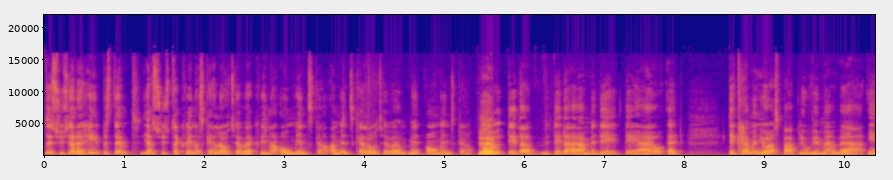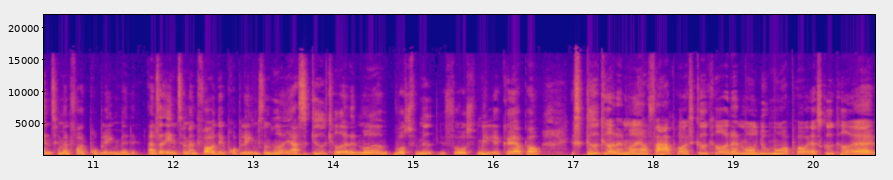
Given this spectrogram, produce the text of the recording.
det synes jeg da helt bestemt. Jeg synes, at kvinder skal have lov til at være kvinder og mennesker, og mænd skal have lov til at være mænd og mennesker. Ja, ja. Og det der, det, der er med det, det er jo, at det kan man jo også bare blive ved med at være, indtil man får et problem med det. Altså indtil man får det problem, som hedder, jeg er skideked af den måde, vores familie, vores familie kører på. Jeg er skideked af den måde, jeg er far på. Jeg er skideked af den måde, du er mor på. Jeg er skideked af,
